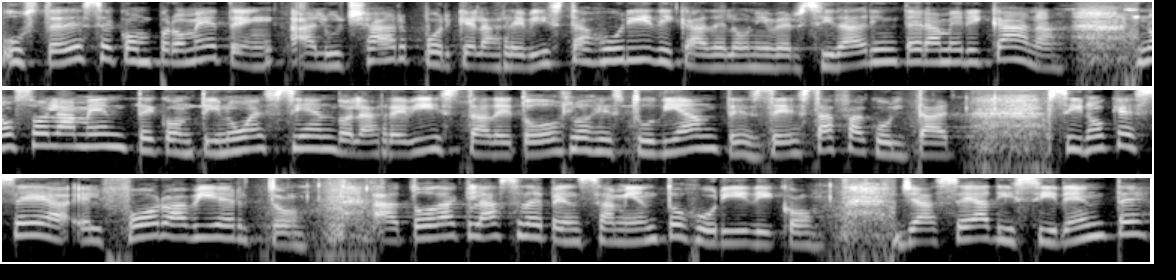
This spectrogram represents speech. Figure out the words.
ustedes se comprometen a luchar porque la revista jurídica de la Universidad Interamericana no solamente continúe siendo la revista de todos los estudiantes de esta facultad, sino que sea el foro abierto a toda clase de pensamiento jurídico, ya sea disidente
